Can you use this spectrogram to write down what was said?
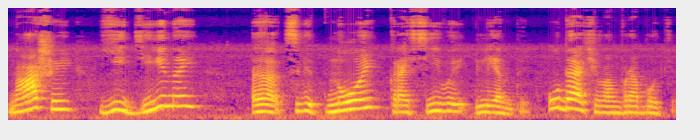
нашей единой цветной красивой ленты. Удачи вам в работе!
